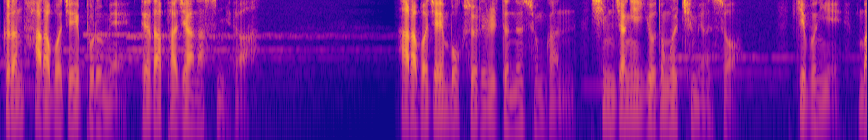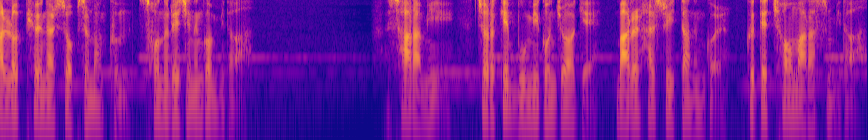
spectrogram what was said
그런 할아버지의 부름에 대답하지 않았습니다. 할아버지의 목소리를 듣는 순간 심장이 요동을 치면서 기분이 말로 표현할 수 없을 만큼 서늘해지는 겁니다. 사람이 저렇게 무미건조하게 말을 할 수 있다는 걸 그때 처음 알았습니다.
